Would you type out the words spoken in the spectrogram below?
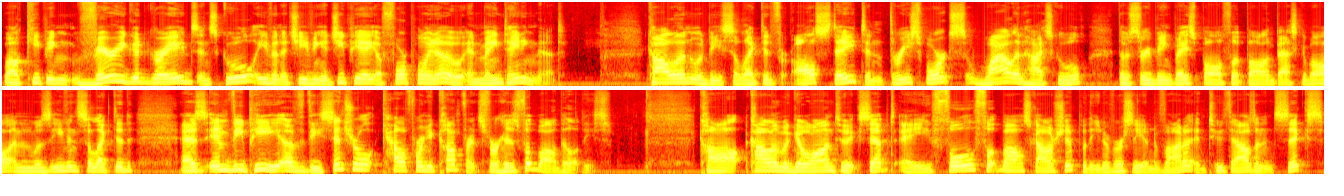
while keeping very good grades in school, even achieving a GPA of 4.0 and maintaining that. Colin would be selected for all state in three sports while in high school, those three being baseball, football, and basketball, and was even selected as MVP of the Central California Conference for his football abilities. Colin would go on to accept a full football scholarship with the University of Nevada in 2006.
